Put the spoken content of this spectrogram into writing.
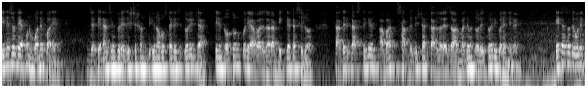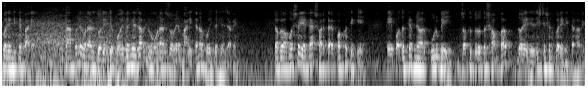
তিনি যদি এখন মনে করেন যে তেনার যেহেতু রেজিস্ট্রেশন বিহীন অবস্থায় রয়েছে দলিলটা, তিনি নতুন করে আবার যারা বিক্রেতা ছিল, তাদের কাছ থেকে আবার সাব রেজিস্ট্রার কার্যালয়ে যাওয়ার মাধ্যমে দলিল তৈরি করে নেবেন। এটা যদি উনি করে নিতে পারেন, তাহলে ওনার দলিলটি বৈধ হয়ে যাবে এবং ওনার জমির মালিকানাও বৈধ হয়ে যাবে। তবে অবশ্যই এটা সরকারের পক্ষ থেকে এই পদক্ষেপ নেওয়ার পূর্বেই যত দ্রুত সম্ভব দলিল রেজিস্ট্রেশন করে নিতে হবে।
